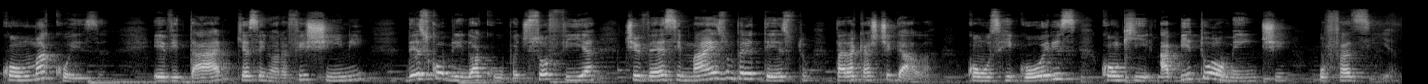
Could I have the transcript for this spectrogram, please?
com uma coisa: evitar que a senhora Fichine, descobrindo a culpa de Sofia, tivesse mais um pretexto para castigá-la, com os rigores com que habitualmente o fazia.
